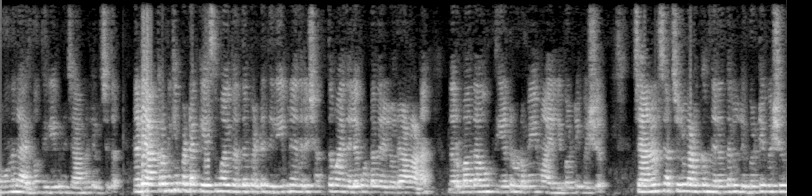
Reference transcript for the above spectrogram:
മൂന്നിനായിരുന്നു ദിലീപിന് ജാമ്യം ലഭിച്ചത്. നടി ആക്രമിക്കപ്പെട്ട കേസുമായി ബന്ധപ്പെട്ട് ദിലീപിനെതിരെ ശക്തമായി നിലകൊണ്ടവരിൽ ഒരാളാണ് നിർമ്മാതാവും തിയേറ്റർ ഉടമയുമായ ലിബർട്ടി ബഷീർ. ചാനൽ ചർച്ചകളടക്കം നിരന്തരം ലിബർട്ടി ബഷീർ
